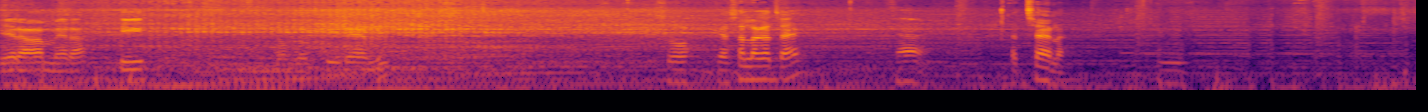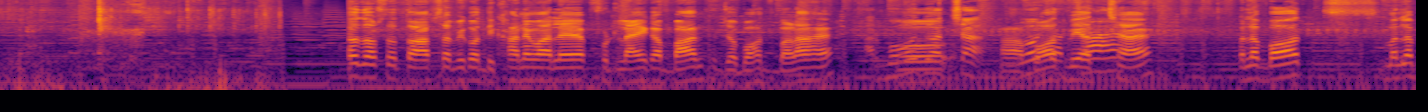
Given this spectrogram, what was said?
ये रहा मेरा टी हम लोग पी रहे हैं अभी तो कैसा लगा चाय? हाँ। अच्छा है ना? तो दोस्तों तो आप सभी को दिखाने वाले हैं फुटलाई का बाँध जो बहुत बड़ा है। और बहुत वो- अच्छा। हाँ बहुत, बहुत, भी अच्छा है। मतलब बहुत मतलब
